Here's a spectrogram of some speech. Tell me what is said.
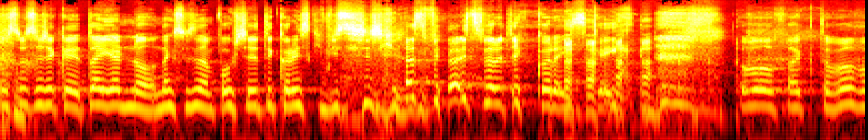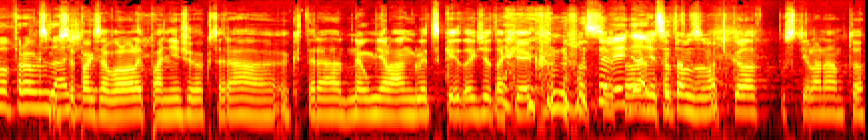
my jsme si řekli, to je jedno, tak jsme si tam pouštěli ty korejské písničky a zpívali jsme do těch korejských. to bylo fakt, to byl opravdu Jsme se zážitek. pak zavolali paní, že jo, která, která neuměla anglicky, takže taky jako vlastně Nevěděla, to, co- něco tam zmačkala, pustila nám to.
